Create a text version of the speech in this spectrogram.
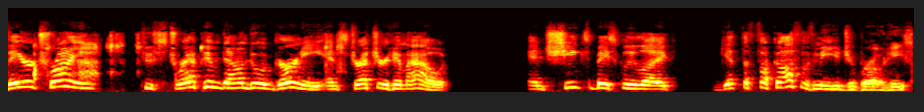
they are trying to strap him down to a gurney and stretcher him out. And Sheik's basically like, get the fuck off of me, you jabronis.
